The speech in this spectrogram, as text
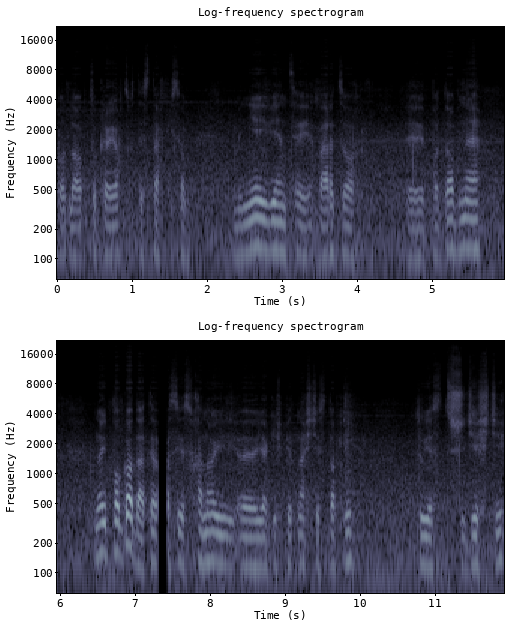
bo dla obcokrajowców te stawki są mniej więcej bardzo podobne. No i pogoda, teraz jest w Hanoi e, jakieś 15 stopni, tu jest 30.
